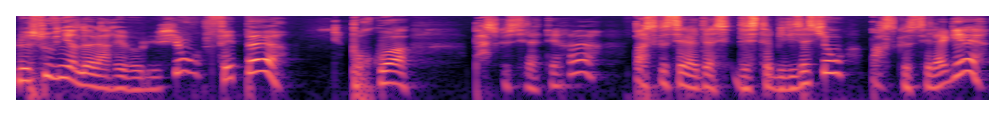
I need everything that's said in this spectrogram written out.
Le souvenir de la Révolution fait peur. Pourquoi? Parce que c'est la terreur, parce que c'est la dé- déstabilisation, parce que c'est la guerre.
